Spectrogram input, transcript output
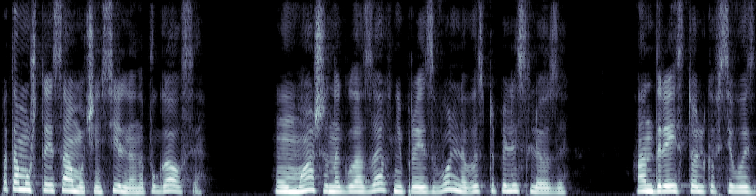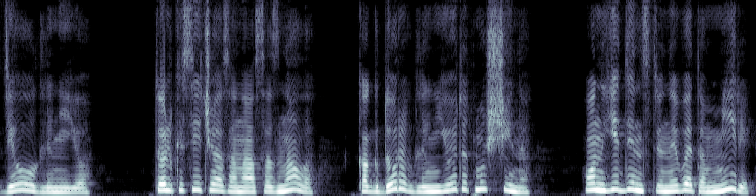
потому что и сам очень сильно напугался. У Маши на глазах непроизвольно выступили слезы. Андрей столько всего сделал для нее. Только сейчас она осознала, как дорог для нее этот мужчина. Он единственный в этом мире,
